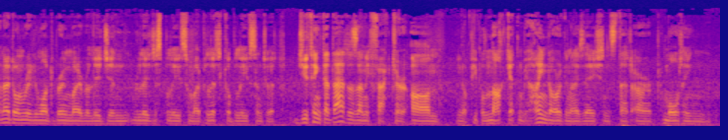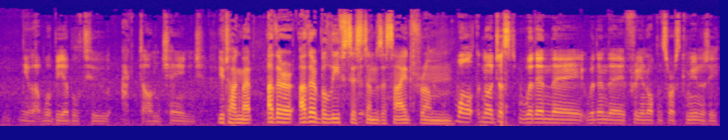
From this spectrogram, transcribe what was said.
and I don't really want to bring my religion, religious beliefs, or my political beliefs into it. Do you think that that has any factor on you know people not getting behind organisations that are promoting? You know, that will be able to act on change. You're talking about other other belief systems aside from Well, no, just within the within the free and open source community.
